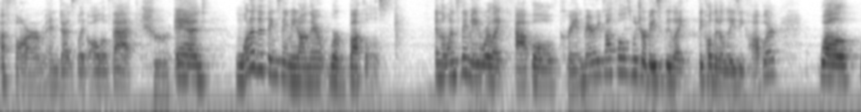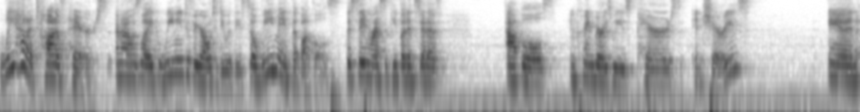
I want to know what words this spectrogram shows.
a farm and does like all of that. Sure. And one of the things they made on there were buckles. And the ones they made were like apple cranberry buckles, which are basically like they called it a lazy cobbler. Well, we had a ton of pears, and I was like, we need to figure out what to do with these. So we made the buckles, the same recipe, but instead of apples and cranberries, we used pears and cherries. And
